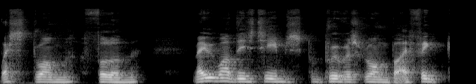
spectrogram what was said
West Brom, Fulham. Maybe one of these teams can prove us wrong, but I think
